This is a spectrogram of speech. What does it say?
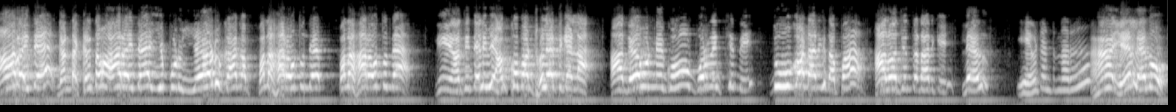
ఆరైతే గంట క్రితం ఆరైతే ఇప్పుడు ఏడు కాక పదహారు అవుతుందే పదహారు అవుతుందే. నీ అతి తెలివి అక్కుపట్టులేతికెళ్ళా ఆ దేవుడు నీకు బుర్రిచ్చింది దూకోవడానికి తప్ప ఆలోచించడానికి లేదు. ఏమిటంటున్నారు? ఏం లేదు.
